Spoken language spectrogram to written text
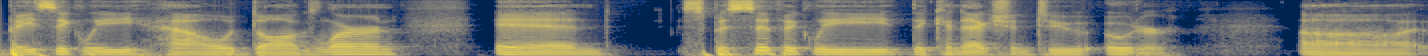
basically how dogs learn and specifically the connection to odor. Uh,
